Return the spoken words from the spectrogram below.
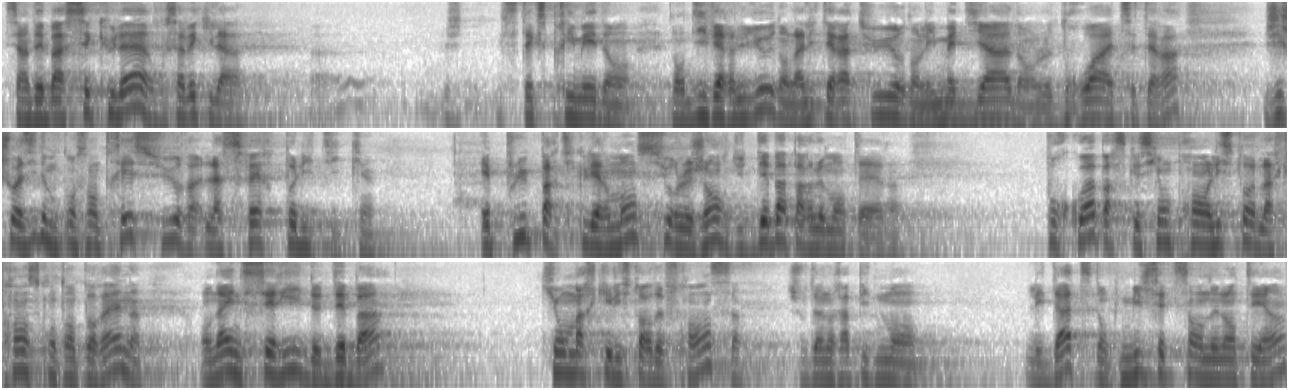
C'est un débat séculaire, vous savez qu'il euh, s'est exprimé dans, divers lieux, dans la littérature, dans les médias, dans le droit, etc. J'ai choisi de me concentrer sur la sphère politique, et plus particulièrement sur le genre du débat parlementaire. Pourquoi? Parce que si on prend l'histoire de la France contemporaine, on a une série de débats qui ont marqué l'histoire de France. Je vous donne rapidement les dates. Donc 1791,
